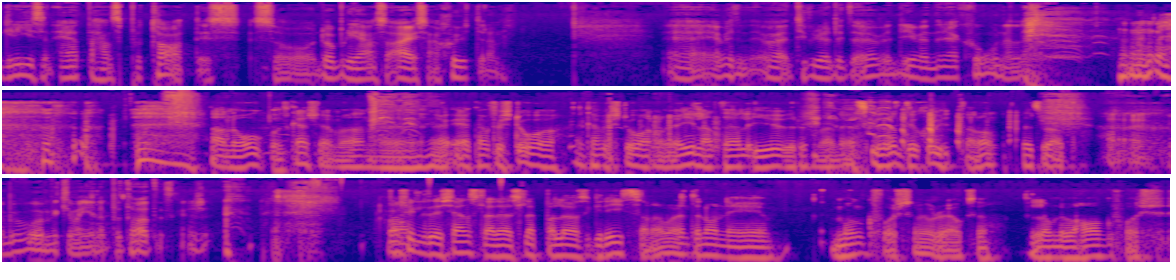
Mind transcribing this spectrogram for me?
grisen äta hans potatis så då blir han så arg så han skjuter den. Eh, jag vet inte, tycker du det är lite överdriven reaktion eller? ja, något kanske, men eh, jag, jag, kan förstå, jag kan förstå honom. Jag gillar inte heller djur, men jag skulle inte skjuta någon. Det tror jag inte. Nej, det beror på hur mycket man gillar potatis kanske. Man fick lite känsla där, släppa lös grisarna. Var det inte någon i Munkfors som gjorde det också? Eller om det var Hagfors.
